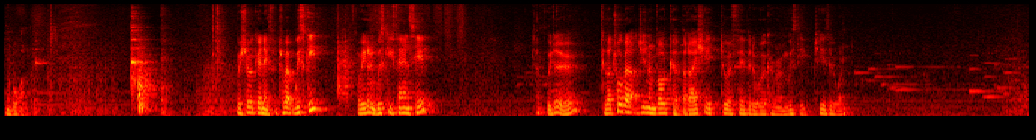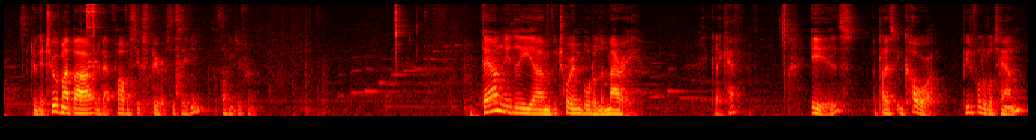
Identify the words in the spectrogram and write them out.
number one. Where shall we go next? We talk about whiskey. Are we got any whiskey fans here? I hope we do. Because I talk about gin and vodka, but I actually do a fair bit of work around whiskey. Cheers, everyone. Doing a tour of my bar and about five or six spirits this evening. Something different. Down near the um, Victorian border on the Murray, g'day Kath, is a place in Corowa. Beautiful little town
